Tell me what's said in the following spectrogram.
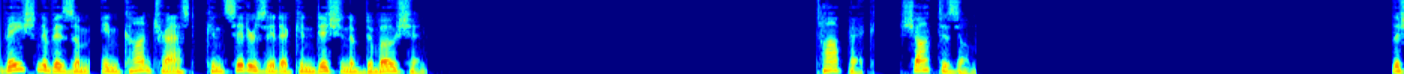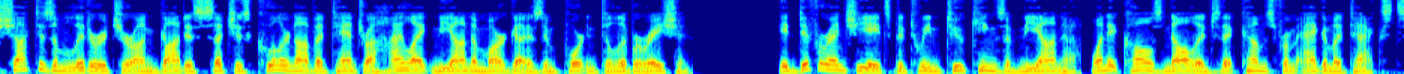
Vaishnavism, in contrast, considers it a condition of devotion. Shaktism The Shaktism literature on goddess such as Kularnava Tantra highlight Jnana Marga as important to liberation. It differentiates between two kings of jnana, one it calls knowledge that comes from Agama texts,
